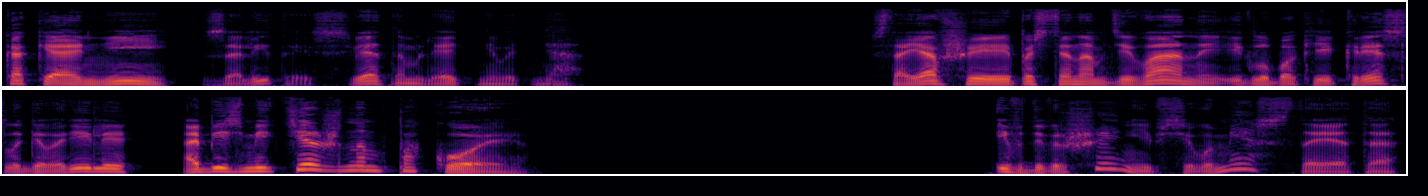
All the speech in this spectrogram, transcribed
как и они, залитые светом летнего дня. Стоявшие по стенам диваны и глубокие кресла говорили о безмятежном покое. И в довершении всего места это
